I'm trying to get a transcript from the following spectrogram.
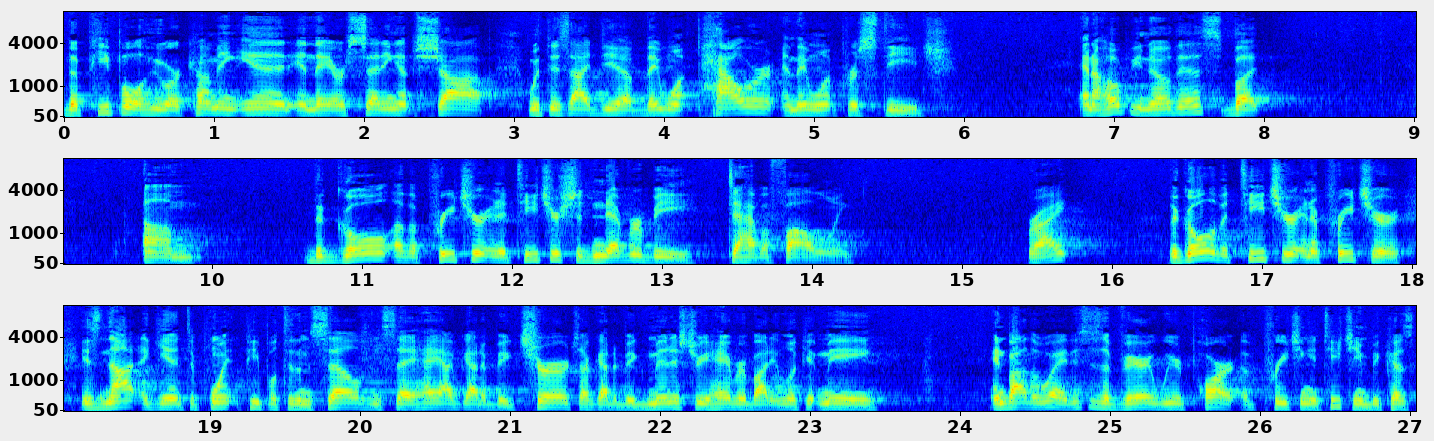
The people who are coming in and they are setting up shop with this idea of they want power and they want prestige. And I hope you know this, but um, the goal of a preacher and a teacher should never be to have a following, right? The goal of a teacher and a preacher is not, again, to point people to themselves and say, hey, I've got a big church, I've got a big ministry, hey, everybody, look at me. And by the way, this is a very weird part of preaching and teaching because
